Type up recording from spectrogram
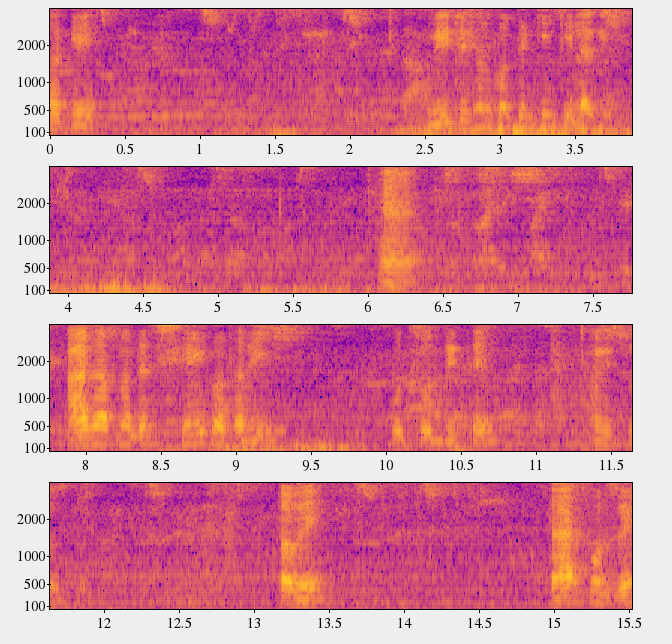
থাকে মিউটেশন করতে কি কি লাগে? হ্যাঁ আজ আপনাদের সেই কথারই উত্তর দিতে আমি প্রস্তুত। তবে, তার পূর্বে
